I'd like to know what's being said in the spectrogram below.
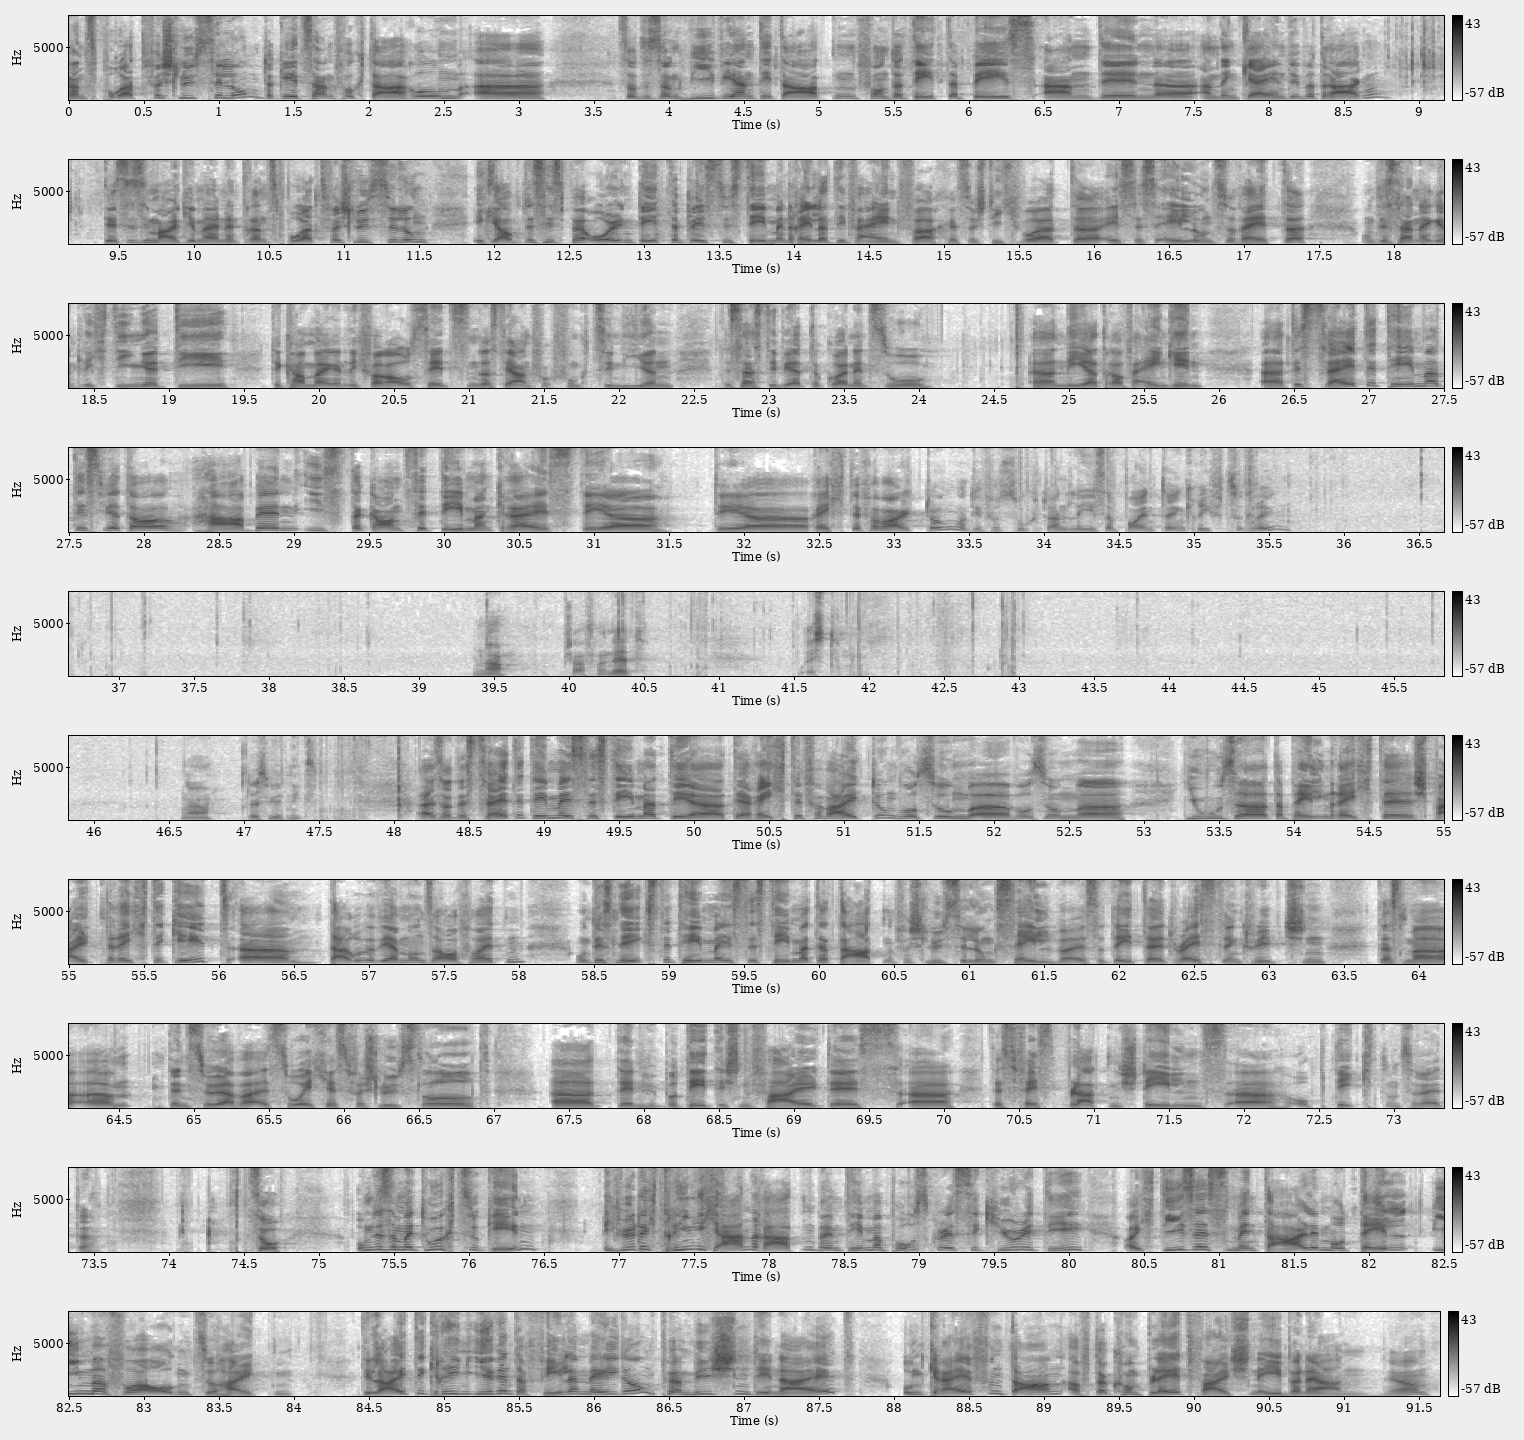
Transportverschlüsselung. Da geht es einfach darum, äh, sozusagen, wie werden die Daten von der Database an den, äh, an den Client übertragen. Das ist im Allgemeinen Transportverschlüsselung. Ich glaube, das ist bei allen Database-Systemen relativ einfach. Also Stichwort äh, SSL und so weiter. Und das sind eigentlich Dinge, die, die kann man eigentlich voraussetzen, dass die einfach funktionieren. Das heißt, ich werde da gar nicht so äh, näher darauf eingehen. Äh, das zweite Thema, das wir da haben, ist der ganze Themenkreis der, der Rechteverwaltung. Und ich versuche da einen Laserpointer in den Griff zu kriegen. Na, schaffen wir nicht. Wurscht. Na, das wird nichts. Also das zweite Thema ist das Thema der, der Rechteverwaltung, wo es um, äh, um äh, User, Tabellenrechte, Spaltenrechte geht. Äh, darüber werden wir uns aufhalten. Und das nächste Thema ist das Thema der Datenverschlüsselung selber, also Data at Rest Encryption, dass man ähm, den Server als solches verschlüsselt, äh, den hypothetischen Fall des, äh, des Festplattenstehlens äh, abdeckt und so weiter. So, um das einmal durchzugehen, ich würde euch dringlich anraten, beim Thema Postgres Security euch dieses mentale Modell immer vor Augen zu halten. Die Leute kriegen irgendeine Fehlermeldung, Permission denied, und greifen dann auf der komplett falschen Ebene an. Ja?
